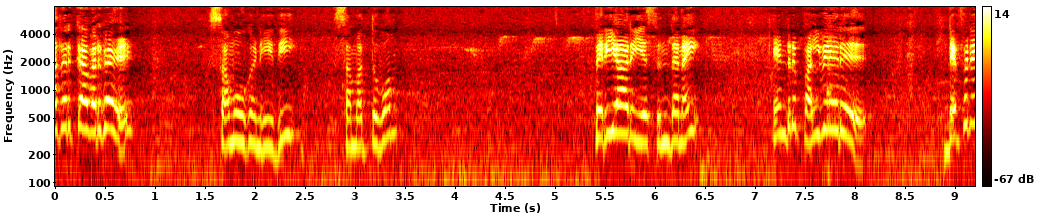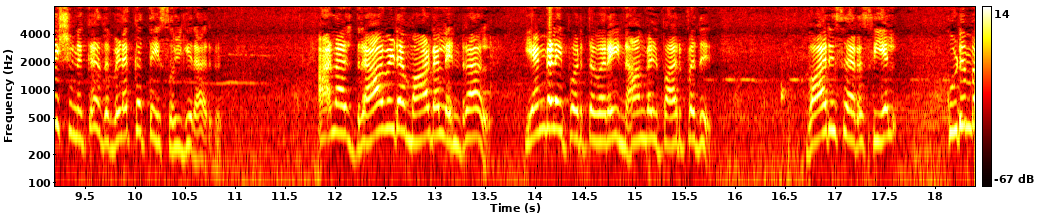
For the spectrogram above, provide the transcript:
அதற்கு அவர்கள் சமூக நீதி சமத்துவம் பெரியாரிய சிந்தனை என்று பல்வேறு டெபினேஷனுக்கு அது விளக்கத்தை சொல்கிறார்கள். ஆனால் திராவிட மாடல் என்றால் எங்களை பொறுத்தவரை நாங்கள் பார்ப்பது வாரிசு அரசியல் குடும்ப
